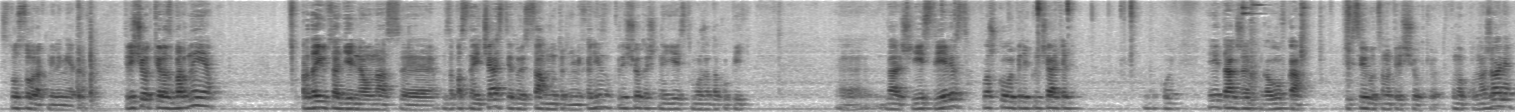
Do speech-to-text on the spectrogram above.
140 мм. Трещотки разборные. Продаются отдельно у нас э, запасные части, то есть сам внутренний механизм трещоточный есть, можно докупить. Э, дальше есть реверс, флажковый переключатель. Такой. И также головка фиксируется на трещотке. Вот кнопку нажали,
